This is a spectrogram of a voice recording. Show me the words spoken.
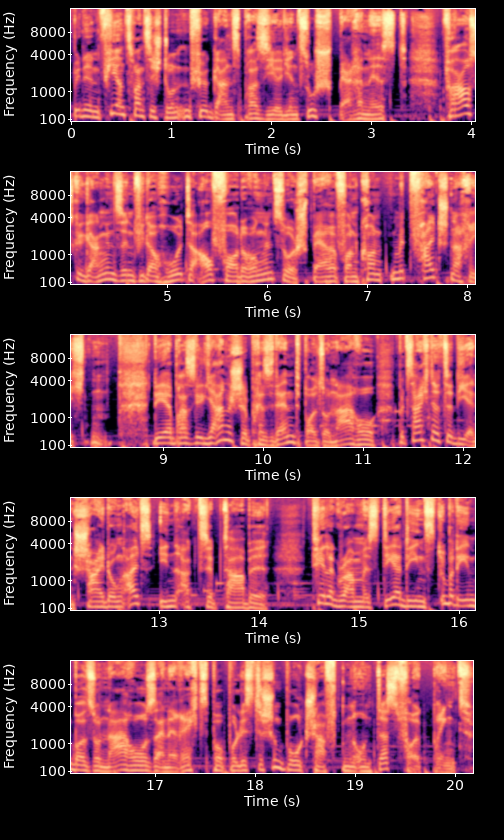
binnen 24 Stunden für ganz Brasilien zu sperren ist. Vorausgegangen sind wiederholte Aufforderungen zur Sperre von Konten mit Falschnachrichten. Der brasilianische Präsident Bolsonaro bezeichnete die Entscheidung als inakzeptabel. Telegram ist der Dienst, über den Bolsonaro seine rechtspopulistischen Botschaften und das Volk bringt.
